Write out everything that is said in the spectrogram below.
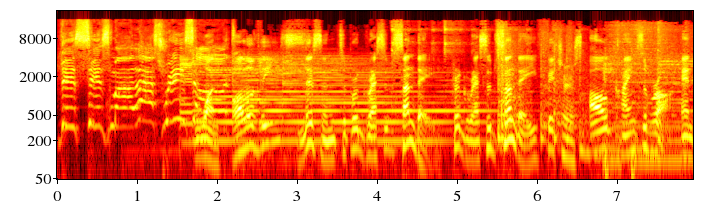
This is my last resort. Want all of these? Listen to Progressive Sunday. Progressive Sunday features all kinds of rock and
